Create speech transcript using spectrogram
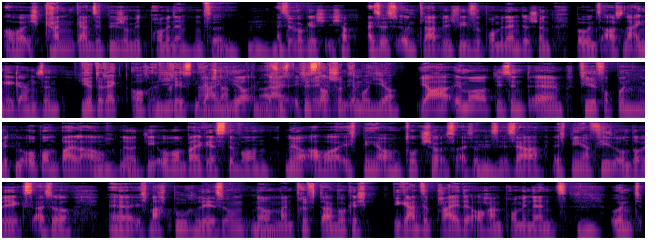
aber ich kann ganze Bücher mit Prominenten füllen. Mhm. Also wirklich, ich habe, also es ist unglaublich, wie viele Prominente schon bei uns außen eingegangen sind. Hier direkt auch in Die- Dresden ja, am Standort. hier, genau. Also nein, du bist auch schon immer hier. Ja, immer, die sind äh, viel verbunden mit dem Opernball auch, Mhm. ne? Die Opernballgäste waren, ne? Aber ich bin ja auch in Talkshows, also Mhm. es ist ja, ich bin ja viel unterwegs. Also äh, ich mache Buchlesungen, ne? Mhm. Man trifft da wirklich die ganze Breite auch an Prominenz. Mhm. Und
